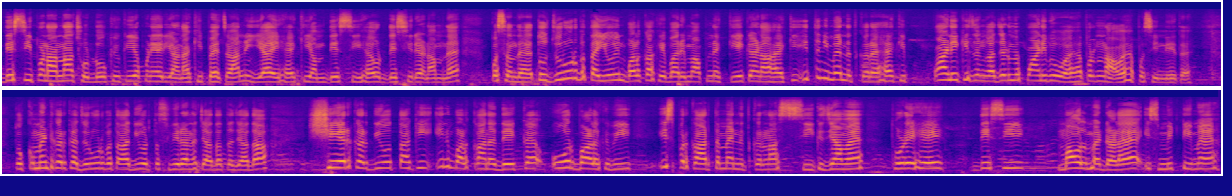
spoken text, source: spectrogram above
देसी पना ना छोड़ो, क्योंकि अपने हरियाणा की पहचान यह है कि हम देसी है और देसी रहना हमने पसंद है। तो ज़रूर बताइए इन बड़का के बारे में आपने के कहना है कि इतनी मेहनत करा है कि पानी की जगह, जड़ में पानी भी हुआ है, पर नहावा है पसीने तय तो कमेंट करके ज़रूर बता दियो और तस्वीरें ने ज़्यादा से ज़्यादा शेयर कर दियो ताकि इन बड़का ने देख कर और बालक भी इस प्रकार से मेहनत करना सीख जावे थोड़े है देसी माहौल में डला है इस मिट्टी में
